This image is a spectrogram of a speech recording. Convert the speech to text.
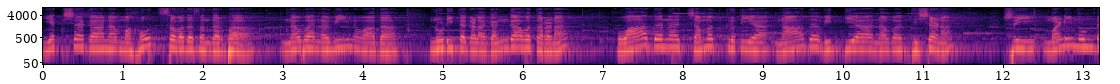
ಯಕ್ಷಗಾನ ಮಹೋತ್ಸವದ ಸಂದರ್ಭ ನವನವೀನವಾದ ನುಡಿತಗಳ ಗಂಗಾವತರಣ. ವಾದನ ಚಮತ್ಕೃತಿಯ ನಾದ ವಿದ್ಯಾ ನವಧಿಷಣ ಶ್ರೀ ಮಣಿಮುಂಡ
